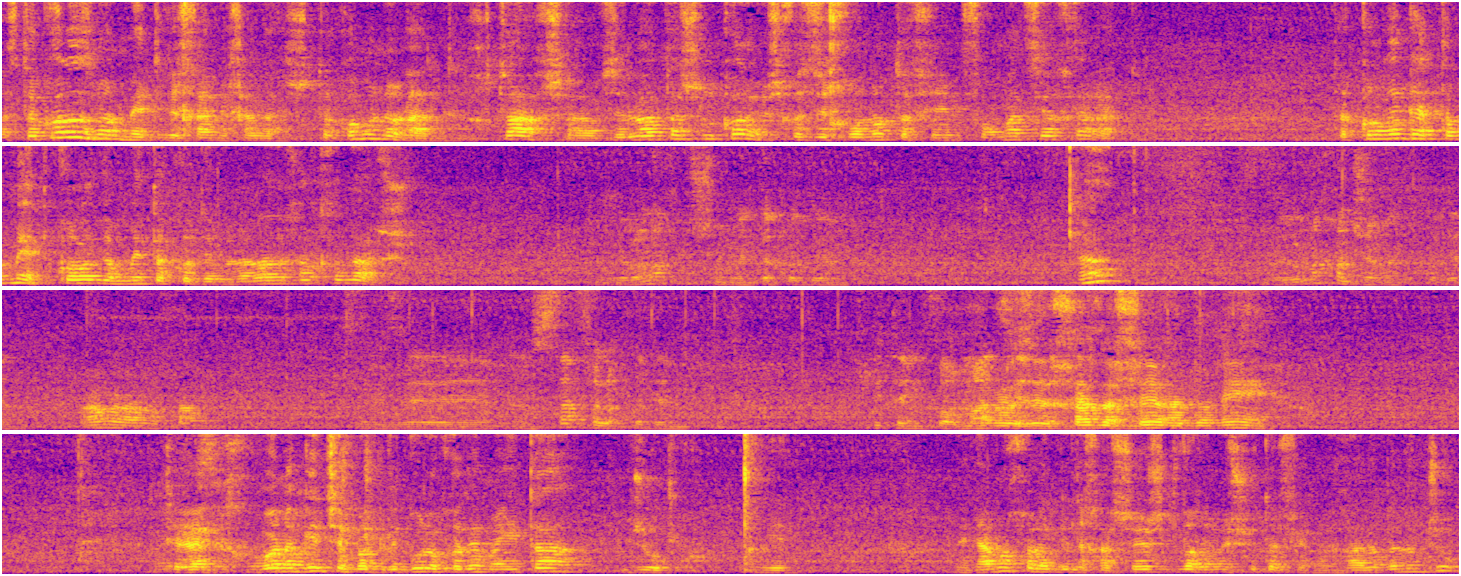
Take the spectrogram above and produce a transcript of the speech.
אז אתה כל הזמן מת וחי מחדש. אתה כל הזמן נולד. אתה עכשיו, זה לא אתה של קודם, יש לך זיכרונות אחרים, אינפורמציה אחרת. אתה כל רגע אתה מת, כל רגע מת הקודם ונולד אחד חדש. לא נכון שמת הקודם. אה? זה לא נכון שמת הקודם. למה לא נכון? זה נוסף על הקודם. יש לי את האינפורמציה. אבל זה אחד. אחר, אדוני. תראה, בוא נגיד שבגלגול הקודם היית ג'וק, נגיד. אני גם יכול להגיד לך שיש דברים משותפים לך לבין הג'וק.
